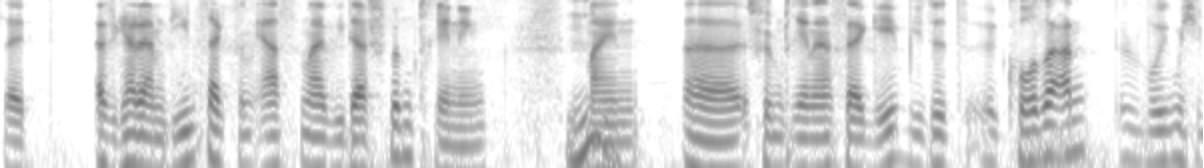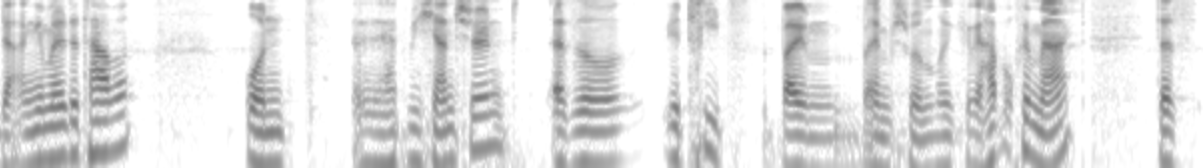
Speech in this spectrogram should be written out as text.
seit, also ich hatte am Dienstag zum ersten Mal wieder Schwimmtraining. Mein äh, Schwimmtrainer Sergej bietet äh, Kurse an, wo ich mich wieder angemeldet habe. Und äh, er hat mich ganz schön, also getriezt beim, beim Schwimmen. Und ich habe auch gemerkt, dass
